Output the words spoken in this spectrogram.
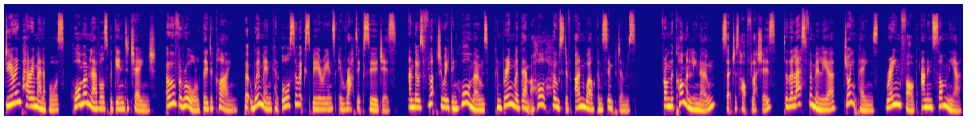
During perimenopause, hormone levels begin to change. Overall, they decline, but women can also experience erratic surges and those fluctuating hormones can bring with them a whole host of unwelcome symptoms. From the commonly known, such as hot flushes, to the less familiar, joint pains, brain fog, and insomnia.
